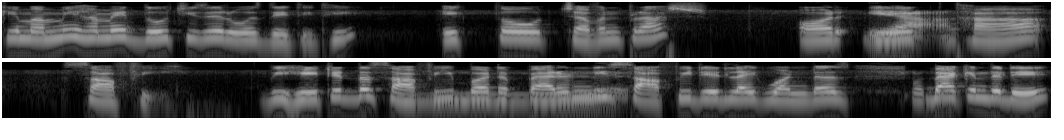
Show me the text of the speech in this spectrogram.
कि मम्मी हमें दो चीजें रोज देती थी एक तो च्यवनप्राश और एक Yeah. था साफी we hated the safi but hmm. apparently safi did like wonders back in the day.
